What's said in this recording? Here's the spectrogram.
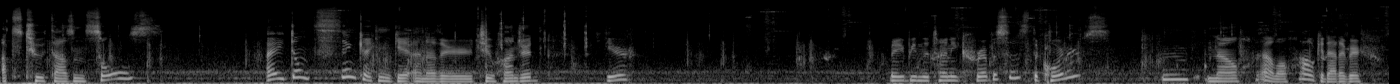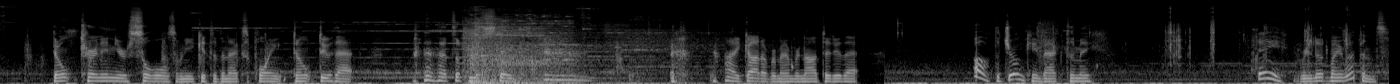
That's 2,000 souls. I don't think I can get another 200 here. Maybe in the tiny crevices? The corners? Mm, no. Oh well, I'll get out of here. Don't turn in your souls when you get to the next point. Don't do that. That's a mistake. I gotta remember not to do that. Oh, the drone came back to me. Hey, reload my weapons.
